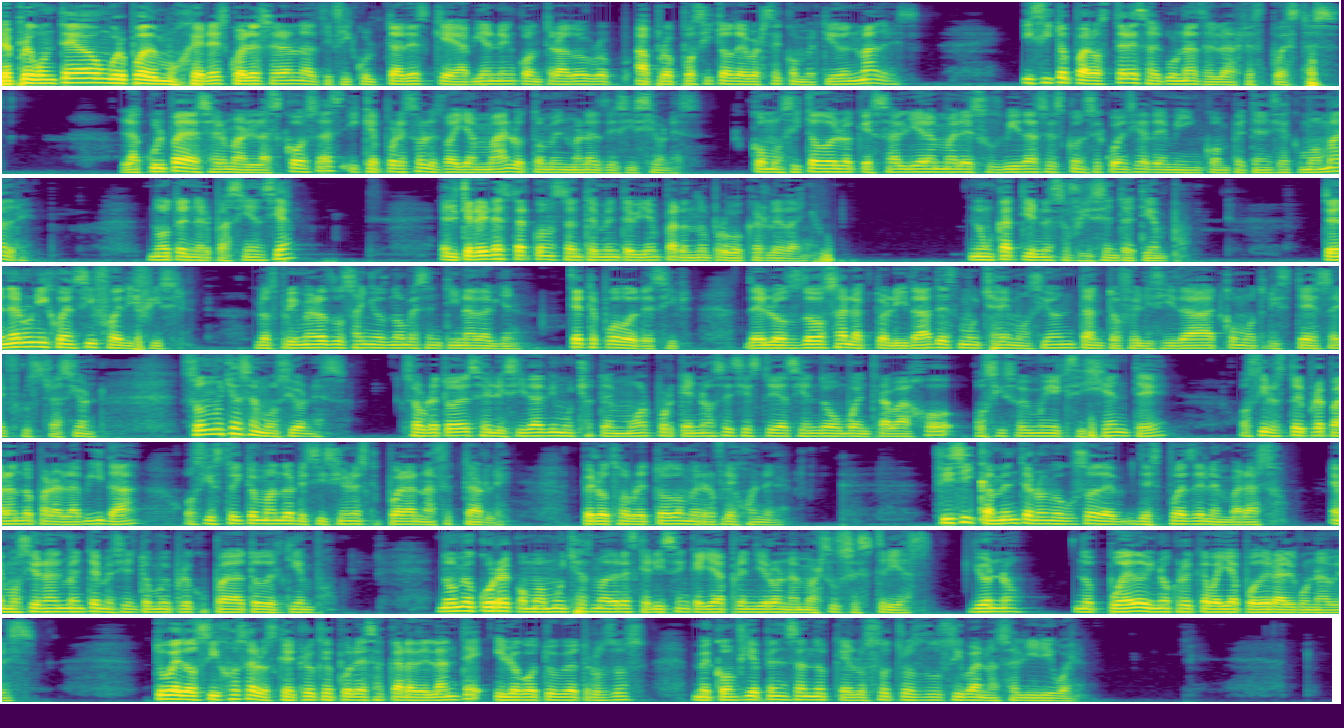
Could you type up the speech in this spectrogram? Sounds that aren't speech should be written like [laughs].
Le pregunté a un grupo de mujeres cuáles eran las dificultades que habían encontrado a propósito de haberse convertido en madres. Y cito para ustedes algunas de las respuestas. La culpa de hacer mal las cosas y que por eso les vaya mal o tomen malas decisiones. Como si todo lo que saliera mal en sus vidas es consecuencia de mi incompetencia como madre. No tener paciencia. El querer estar constantemente bien para no provocarle daño. Nunca tiene suficiente tiempo. Tener un hijo en sí fue difícil los primeros dos años no me sentí nada bien. ¿Qué te puedo decir? De los dos a la actualidad es mucha emoción, tanto felicidad como tristeza y frustración. Son muchas emociones. Sobre todo es felicidad y mucho temor porque no sé si estoy haciendo un buen trabajo o si soy muy exigente o si lo estoy preparando para la vida o si estoy tomando decisiones que puedan afectarle. Pero sobre todo me reflejo en él. Físicamente no me gusto después del embarazo. Emocionalmente me siento muy preocupada todo el tiempo. No me ocurre como a muchas madres que dicen que ya aprendieron a amar sus estrías. Yo no, no puedo y no creo que vaya a poder alguna vez. Tuve dos hijos a los que creo que pude sacar adelante y luego tuve otros dos. Me confié pensando que los otros dos iban a salir igual.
